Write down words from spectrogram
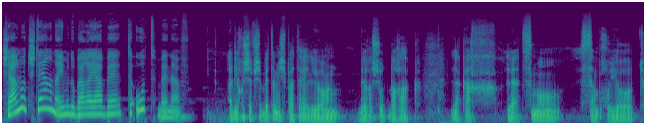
שאלנו את שטרן האם מדובר היה בטעות בעיניו. אני חושב שבית המשפט העליון בראשות ברק לקח לעצמו סמכויות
